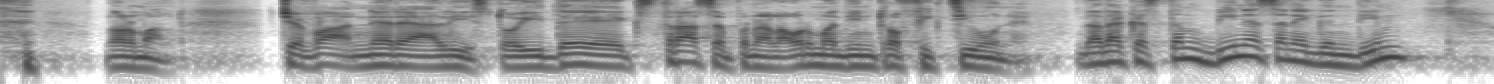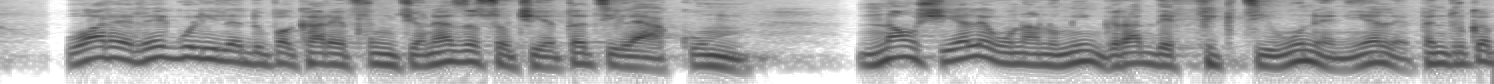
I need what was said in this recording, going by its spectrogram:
Normal. Ceva nerealist, o idee extrasă până la urmă dintr-o ficțiune. Dar dacă stăm bine să ne gândim, oare regulile după care funcționează societățile acum n-au și ele un anumit grad de ficțiune în ele? Pentru că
